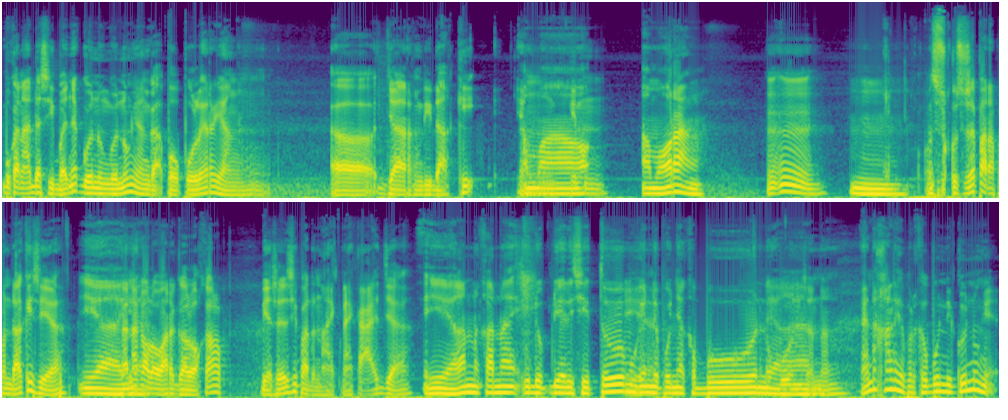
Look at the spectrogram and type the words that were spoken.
bukan ada sih banyak gunung-gunung yang nggak populer yang eh, jarang didaki yang Sama mungkin sama orang. Mm-mm. Hmm. Khusus- khususnya para pendaki sih ya. Iya, Karena iya. kalau warga lokal biasanya sih pada naik-naik aja. Iya kan karena hidup dia di situ, mungkin dia punya kebun, ya Kebun kan. sana. Enak kali ya berkebun di gunung ya.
